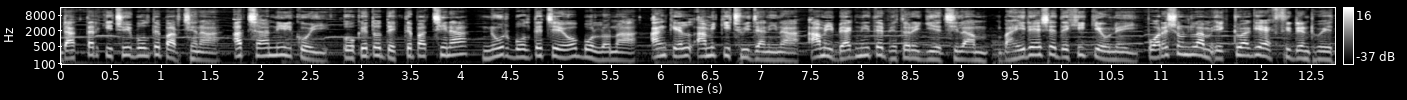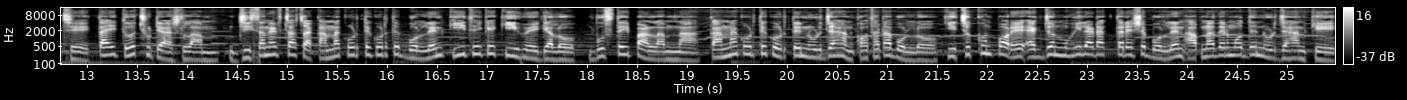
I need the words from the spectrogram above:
ডাক্তার কিছুই বলতে পারছে না। আচ্ছা নীল কই? ওকে তো দেখতে পাচ্ছি না। নূর বলতে চেয়েও বলল, না, আঙ্কেল, আমি কিছুই জানি না। আমি ব্যাগ নিতে ভেতরে গিয়েছিলাম। বাইরে এসে দেখি কেউ নেই। পরে শুনলাম একটু আগে অ্যাক্সিডেন্ট হয়েছে, তাই তো ছুটে আসলাম। জিসানের চাচা কান্না করতে করতে বললেন, কি থেকে কি হয়ে গেল। বুঝতেই পারলাম না। কান্না করতে করতে নূরজাহান কথাটা বলল। কিছুক্ষণ পরে একজন মহিলা ডাক্তার এসে বললেন, আপনাদের মধ্যে নূরজাহান কে?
